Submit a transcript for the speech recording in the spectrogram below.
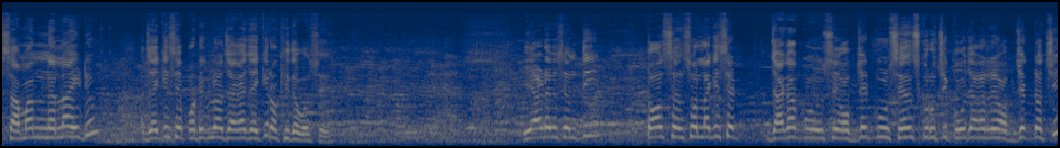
सामान ना ये जा पर्टिकुला जगह जाकि रखिदेव से। इे भी सेमती टच सेनसर लगे से ସେ ଜାଗାକୁ ସେ ଅବଜେକ୍ଟକୁ ସେନ୍ସ କରୁଛି କେଉଁ ଜାଗାରେ ଅବଜେକ୍ଟ ଅଛି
